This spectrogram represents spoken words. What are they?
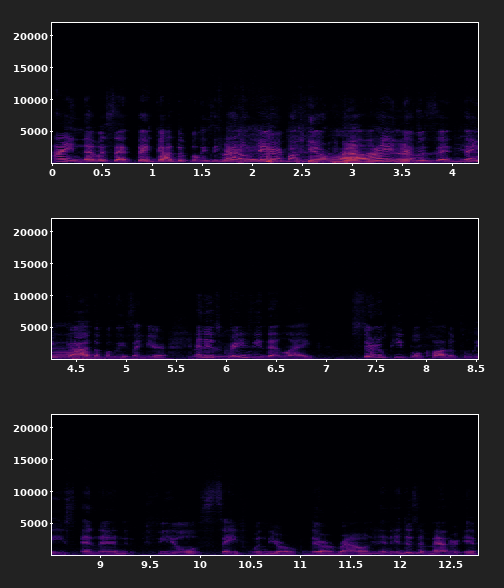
I ain't never said thank God the police are here. I don't care if I'm getting robbed. I ain't never said thank Yeah. God the police are here. and it's never- crazy that like certain people call the police and then feel safe when they're they're around and it Mhm. doesn't matter if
